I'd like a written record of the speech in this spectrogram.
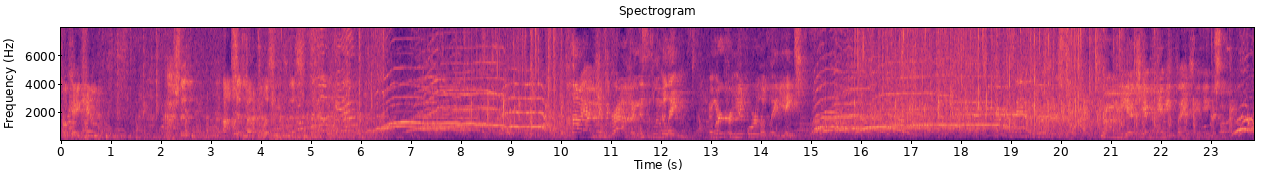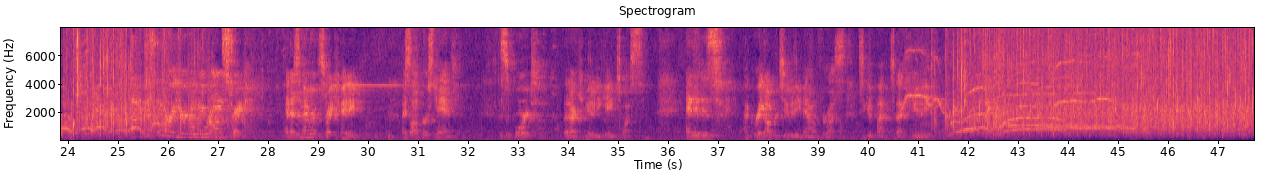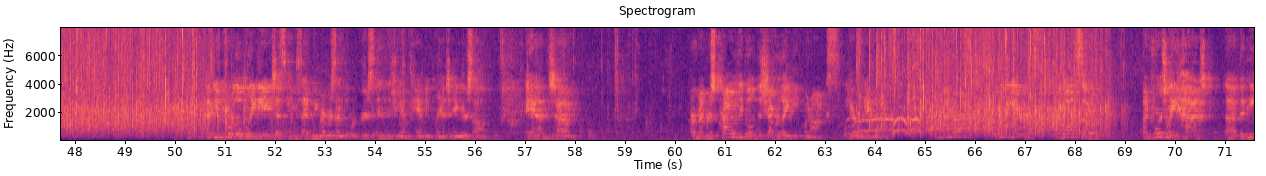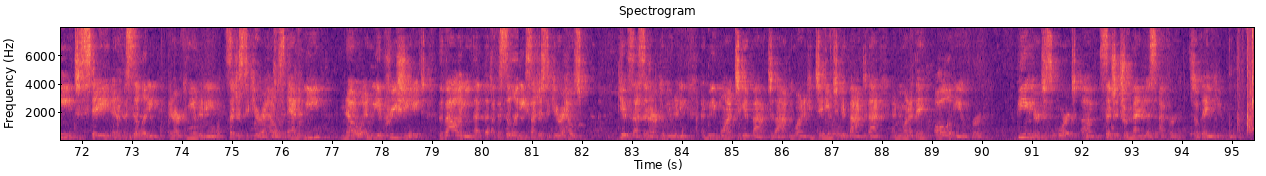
Okay, Kim. Gosh, this, I'm sitting back and listening to this. Hi, I'm Kim DeGraff, and this is Linda Layton, and we're from Unifor Local 88. We represent workers from the uh, GM CAMI plant in Ingersoll. Uh, just over a year ago, we were on strike, and as a member of the strike committee, I saw firsthand the support that our community gave to us. And it is a great opportunity now for us to give back to that community. At Unifor Local 88, as Kim said, we represent the workers in the GM CAMI plant in Ingersoll. And um, our members proudly build the Chevrolet Equinox here in Canada. Our members over the years have also, unfortunately, had uh, the need to stay in a facility in our community, such as Sakura House, and we know and we appreciate the value that the, a facility such as Sakura House gives us in our community, and we want to give back to that. We want to continue to give back to that, and we want to thank all of you for being here to support um, such a tremendous effort. So thank you.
